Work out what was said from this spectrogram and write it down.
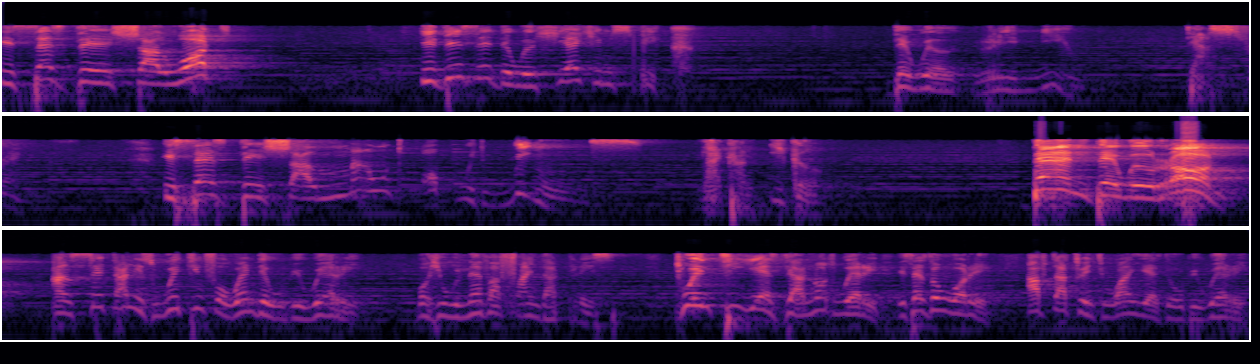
It says they shall what? He didn't say they will hear him speak. they will renew their strength. It says, They shall mount up with wings like an eagle. Then they will run. And Satan is waiting for when they will be weary. But he will never find that place. 20 years they are not weary. He says, Don't worry. After 21 years, they will be weary.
